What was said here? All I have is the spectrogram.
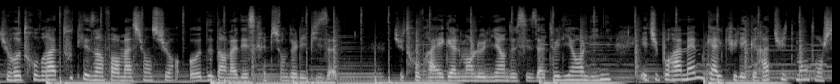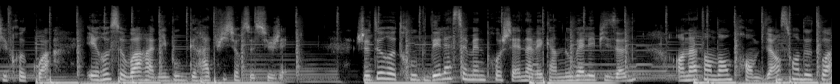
tu retrouveras toutes les informations sur Aude dans la description de l'épisode. Tu trouveras également le lien de ses ateliers en ligne et tu pourras même calculer gratuitement ton chiffre quoi et recevoir un e-book gratuit sur ce sujet. Je te retrouve dès la semaine prochaine avec un nouvel épisode. En attendant, prends bien soin de toi,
